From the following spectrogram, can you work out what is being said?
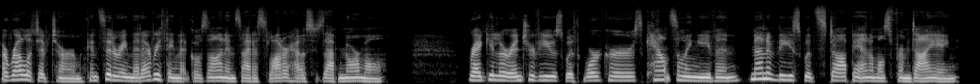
a relative term considering that everything that goes on inside a slaughterhouse is abnormal. Regular interviews with workers, counseling even, none of these would stop animals from dying,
